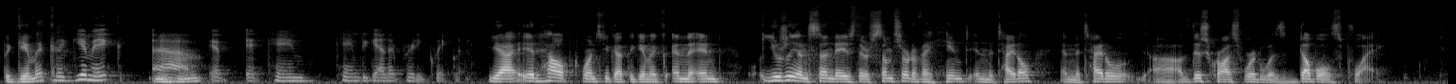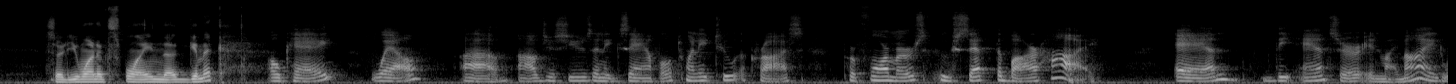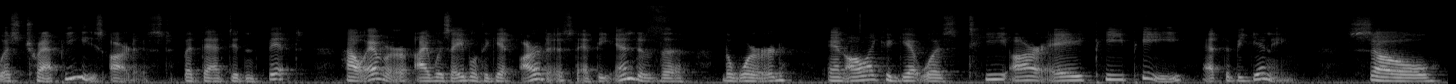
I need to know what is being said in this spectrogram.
The gimmick? the gimmick, um, it it came came together pretty quickly. Yeah, it helped once you got the gimmick. And and usually on Sundays there's some sort of a hint in the title, and the title uh, of this crossword was doubles play. So do you want to explain the gimmick? Okay, well, uh, I'll just use an example 22 across performers who set the bar high. And the answer in my mind was trapeze artist, but that didn't fit. However, I was able to get artist at the end of the, the word, and all I could get was T R A P P at the beginning. So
